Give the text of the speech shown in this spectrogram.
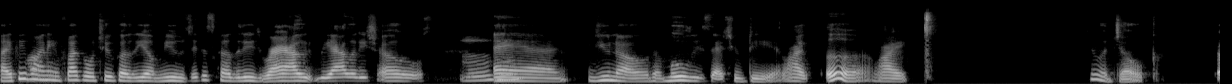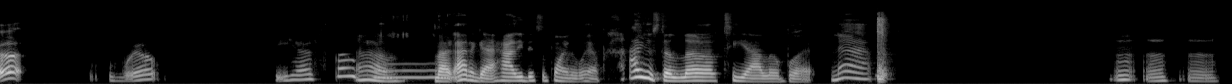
Like people right. ain't even fucking with you because of your music. It's because of these reality reality shows mm-hmm. and you know the movies that you did. Like uh, like you a joke. Uh, well, he has spoken. Oh, like I done got highly disappointed with him. I used to love T.I. little butt. Nah. Mm-mm-mm.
